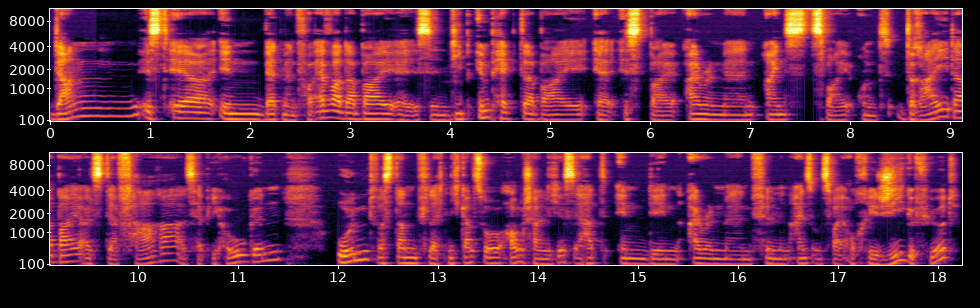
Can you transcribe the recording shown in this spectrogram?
Dann ist er in Batman Forever dabei, er ist in Deep Impact dabei, er ist bei Iron Man 1, 2 und 3 dabei als der Fahrer, als Happy Hogan. Und was dann vielleicht nicht ganz so augenscheinlich ist, er hat in den Iron Man Filmen 1 und 2 auch Regie geführt.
